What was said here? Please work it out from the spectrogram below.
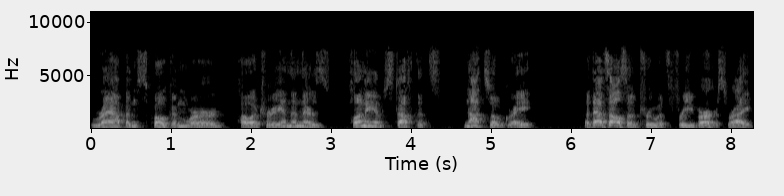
rap and spoken word poetry, and then there's plenty of stuff that's not so great. But that's also true with free verse, right?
